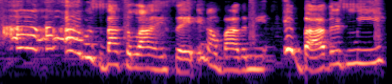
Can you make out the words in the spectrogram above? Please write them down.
I was about to lie and say it don't bother me. It bothers me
